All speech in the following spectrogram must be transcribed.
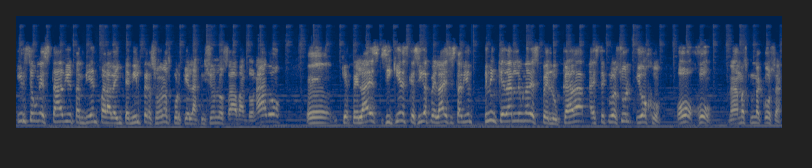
irse a un estadio también para 20 mil personas porque la afición los ha abandonado. Eh, que Peláez, si quieres que siga Peláez, está bien. Tienen que darle una despelucada a este Cruz Azul. Y ojo, ojo, nada más que una cosa.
